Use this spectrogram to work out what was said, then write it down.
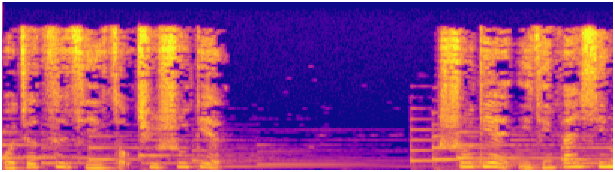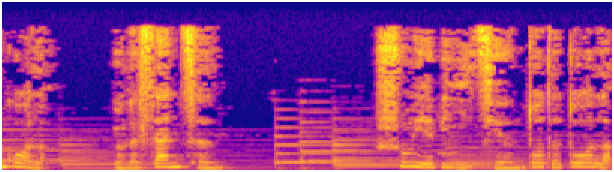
我就自己走去书店。书店已经翻新过了，有了三层，书也比以前多得多了。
